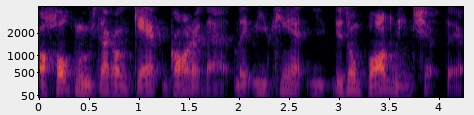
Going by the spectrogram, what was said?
a Hulk movie's not going to garner that. Like you can't. You, there's no bargaining chip there.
